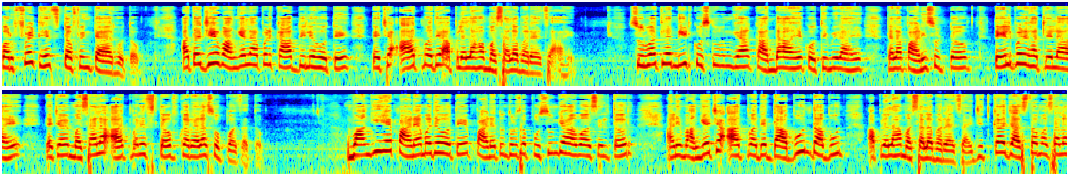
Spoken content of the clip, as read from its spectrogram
परफेक्ट हे स्टफिंग तयार होतं. आता जे वांग्याला आपण काप दिले होते त्याच्या आतमध्ये आपल्याला हा मसाला भरायचा आहे. सुरुवातीला नीट कुस्करून घ्या कांदा आहे कोथिंबीर आहे त्याला पाणी सुटतं तेल पण घातलेलं आहे त्याच्यामुळे मसाला आतमध्ये स्टफ करायला सोपं जातं. वांगी हे पाण्यामध्ये होते पाण्यातून थोडंसं पुसून घ्या हवं असेल तर आणि वांग्याच्या आतमध्ये दाबून दाबून आपल्याला हा मसाला भरायचा आहे. जितका जास्त मसाला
